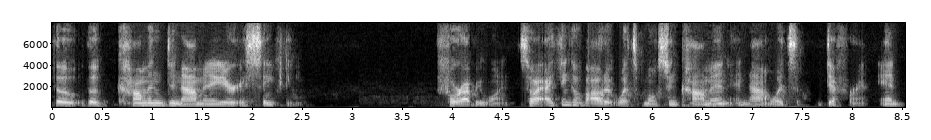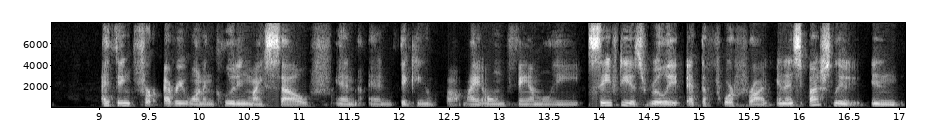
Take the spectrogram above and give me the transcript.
the, the common denominator is safety for everyone. So, I think about it what's most in common and not what's different. And I think for everyone, including myself and, and thinking about my own family, safety is really at the forefront, and especially in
